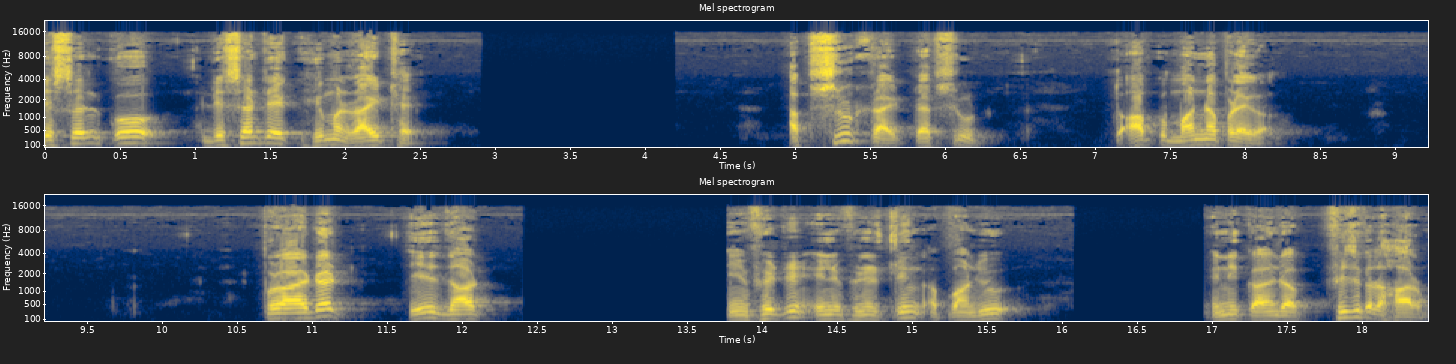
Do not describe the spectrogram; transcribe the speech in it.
ڈسنٹ کو ڈسنٹ ایک ہیومن رائٹ ہے ابسلوٹ رائٹ ایبسلوٹ تو آپ کو ماننا پڑے گا provided is not infringing upon you any kind of physical harm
